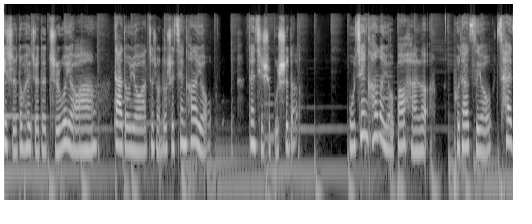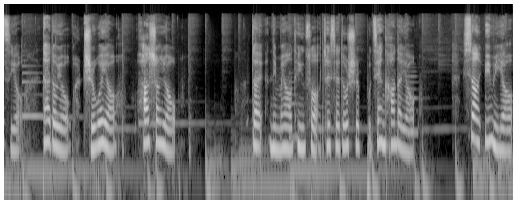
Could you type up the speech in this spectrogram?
一直都会觉得植物油啊、大豆油啊这种都是健康的油，但其实不是的。不健康的油包含了葡萄籽油、菜籽油、大豆油、植物油、花生油。对你没有听错，这些都是不健康的油。像玉米油，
